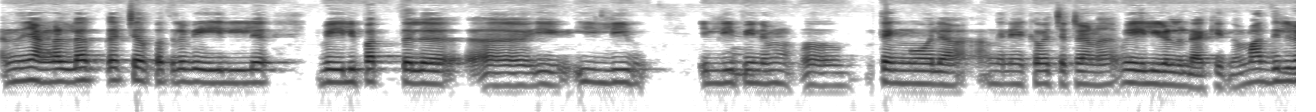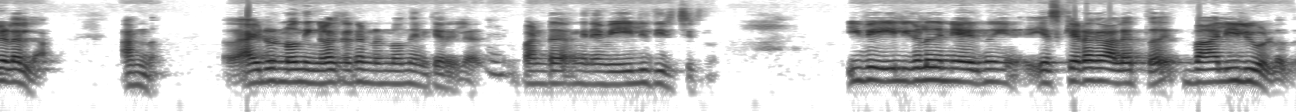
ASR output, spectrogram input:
അന്ന് ഞങ്ങളുടെ ഒക്കെ ചെറുപ്പത്തിൽ വേലിയിൽ വേലിപ്പത്തൽ ഇല്ലി ഇല്ലി പിന്നെ തെങ്ങോല അങ്ങനെയൊക്കെ വെച്ചിട്ടാണ് വേലികൾ ഉണ്ടാക്കിയിരുന്നത് മതിലുകളല്ല അന്ന്. നോ നിങ്ങളൊക്കെ കണ്ടിട്ടുണ്ടോന്ന് എനിക്കറിയില്ല. പണ്ട് അങ്ങനെ വേലി തിരിച്ചിരുന്നു. ഈ വേലികൾ തന്നെയായിരുന്നു എസ് കെയുടെ കാലത്ത് ബാലിയിലും ഉള്ളത്.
